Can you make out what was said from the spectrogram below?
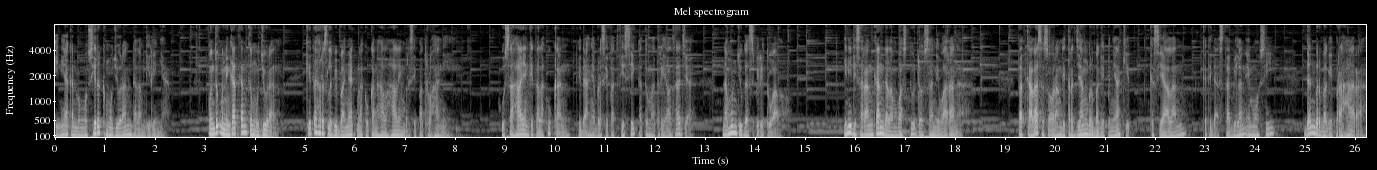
Ini akan mengusir kemujuran dalam dirinya. Untuk meningkatkan kemujuran, kita harus lebih banyak melakukan hal-hal yang bersifat rohani. Usaha yang kita lakukan tidak hanya bersifat fisik atau material saja, namun juga spiritual. Ini disarankan dalam wastu dosa niwarana. Tatkala seseorang diterjang berbagai penyakit, kesialan, ketidakstabilan emosi, dan berbagai prahara,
